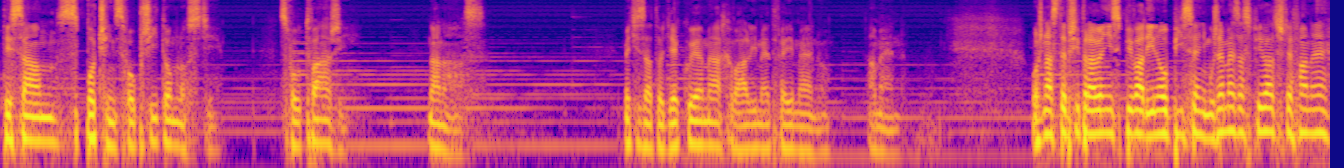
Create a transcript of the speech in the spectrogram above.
Ty sám spočíň svou přítomností, svou tváří na nás. My ti za to děkujeme a chválíme tvé jméno. Amen. Možná jste připraveni zpívat jinou píseň. Můžeme zaspívat, Štefane,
